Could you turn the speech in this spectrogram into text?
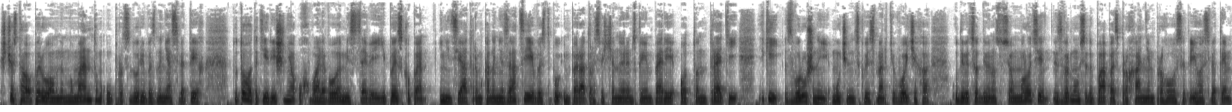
що стало переломним моментом у процедурі визнання святих. До того такі рішення ухвалювали місцеві єпископи. Ініціатором канонізації виступив імператор священної Римської імперії Оттон III, який, зворушений мученицькою смертю Войчиха у 997 році, звернувся до папи з проханням проголосити його святим.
